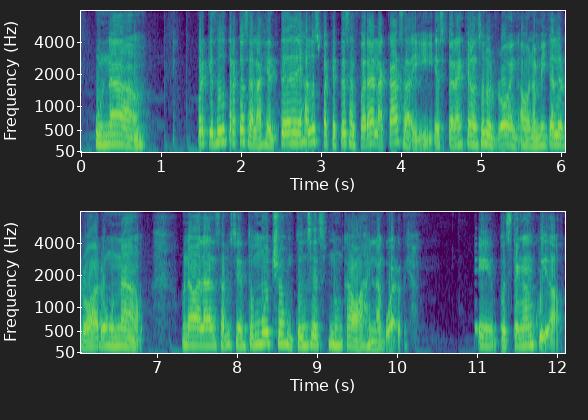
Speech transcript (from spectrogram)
una porque eso es otra cosa, la gente deja los paquetes afuera de la casa y esperan que no se los roben. A una amiga le robaron una, una balanza, lo siento mucho, entonces nunca bajen la guardia. Eh, pues tengan cuidado.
